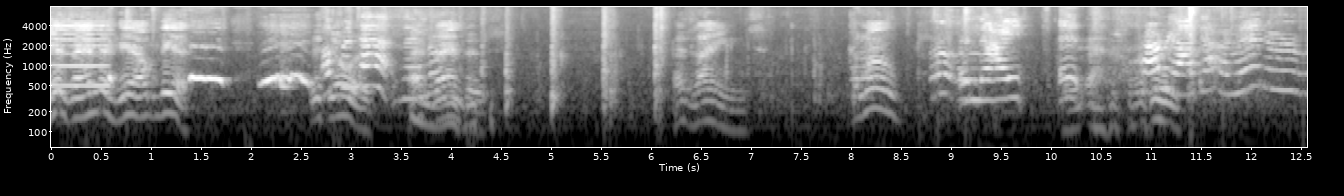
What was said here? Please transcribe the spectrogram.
here's Xander. Here, open this. It's Open yours. that, That's Xander. Xander's. That's Zane's. Come on. And I, and, Harry, I got another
